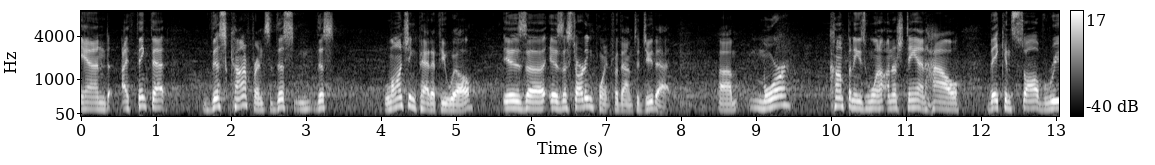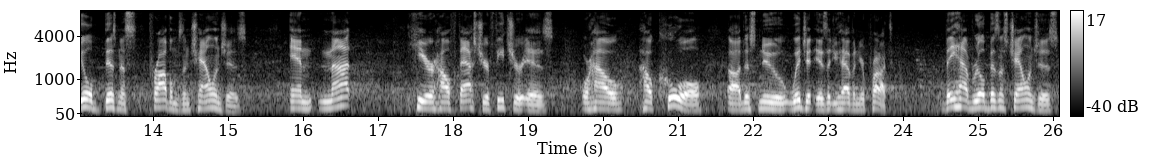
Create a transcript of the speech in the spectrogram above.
And I think that this conference, this, this launching pad, if you will, is a, is a starting point for them to do that. Um, more companies want to understand how they can solve real business problems and challenges and not hear how fast your feature is or how, how cool uh, this new widget is that you have in your product. They have real business challenges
